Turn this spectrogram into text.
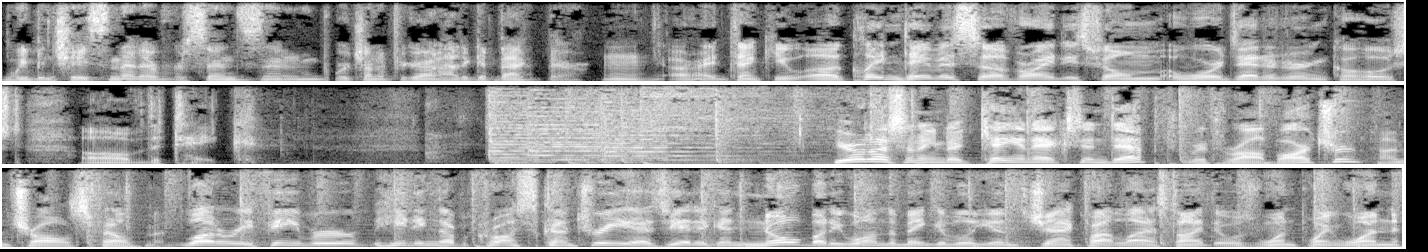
We've been chasing that ever since, and we're trying to figure out how to get back there. Mm, all right, thank you, uh, Clayton Davis, uh, Variety's Film Awards editor and co-host of The Take. You're listening to KNX In Depth with Rob Archer. I'm Charles Feldman. Lottery fever heating up across the country as yet again nobody won the Mega Millions jackpot last night. There was 1.1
